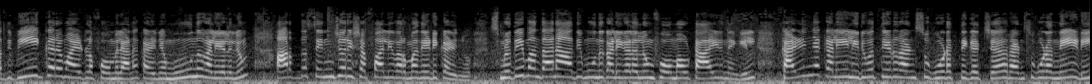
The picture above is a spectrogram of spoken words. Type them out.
അതിഭീകരമായിട്ടുള്ള ഫോമിലാണ് കഴിഞ്ഞ മൂന്ന് കളികളിലും അർദ്ധ സെഞ്ചുറി ഷഫാലി വർമ്മ നേടിക്കഴിഞ്ഞു സ്മൃതി മന്ദാന ആദ്യ മൂന്ന് കളികളിലും ഫോം ഔട്ട് ആയിരുന്നെങ്കിൽ കഴിഞ്ഞ കളിയിൽ ഇരുപത്തിയേഴ് റൺസ് കൂടെ തികച്ച് റൺസ് കൂടെ നേടി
